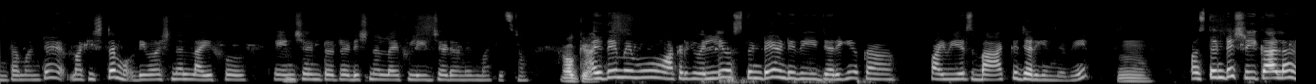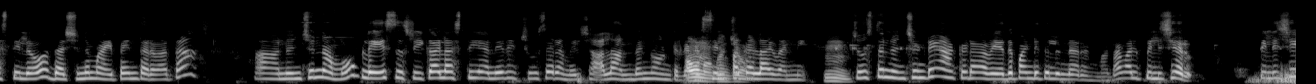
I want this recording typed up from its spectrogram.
ఉంటామంటే మాకు ఇష్టము. Devotional life ancient traditional life lead చేయడం అనేది మాకు ఇష్టం. అయితే మేము అక్కడికి వెళ్ళి వస్తుంటే అండ్ ఇది జరిగి ఒక ఫైవ్ ఇయర్స్ బ్యాక్ జరిగింది ఇది. మ్మ్. వస్తుంటే శ్రీకాళహస్తిలో దర్శనం అయిపోయిన తర్వాత నుంచున్నాము. ప్లేస్ శ్రీకాళహస్తి అనేది చూసారా మీరు? చాలా అందంగా ఉంటుంది. శిల్పకళ ఇవన్నీ. మ్మ్. చూస్తూ నుంచుంటే అక్కడ వేద పండితులు ఉన్నారనమాట వాళ్ళు పిలిచారు. పిలిచి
